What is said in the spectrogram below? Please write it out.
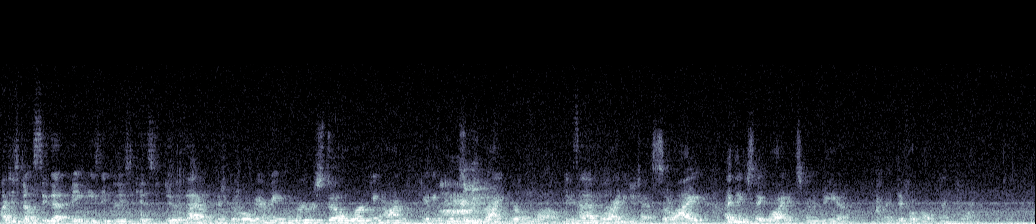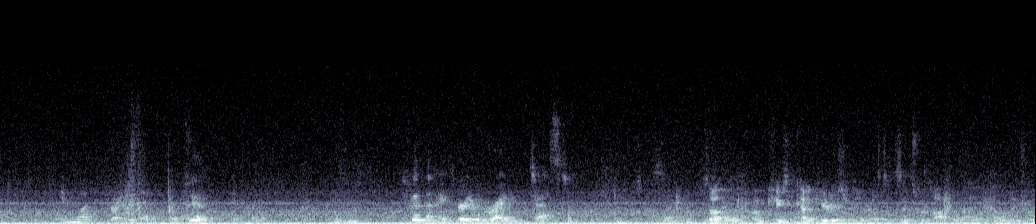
I just don't see that being easy for these kids to do at I that don't age. think it will be. I mean, we were still working on getting kids to write really well, you know, the writing test. So I, I think statewide, it's gonna be a, a difficult thing for them. In what grade is that? Fifth. Fifth grade. Mm-hmm. Fifth and eighth grade are the writing test. So, So I'm kind of curious or interested, since we're talking about elementary,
